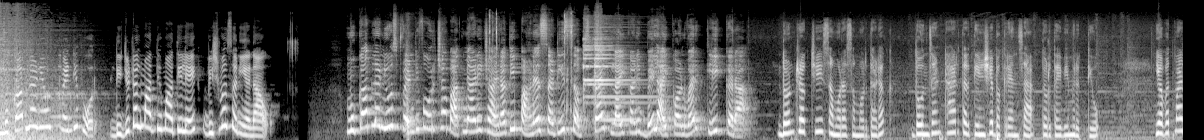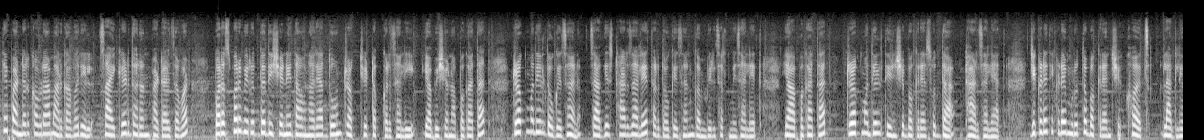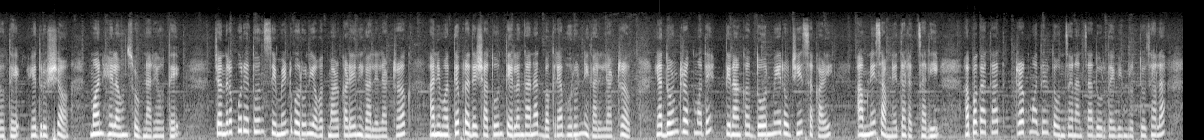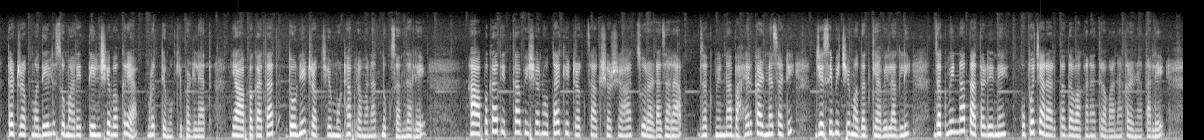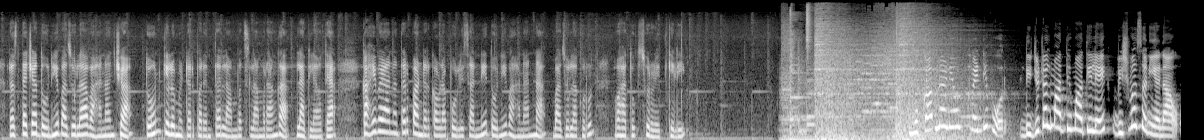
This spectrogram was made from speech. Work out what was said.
Mukabala news twenty four digital माध्यमातील एक विश्वसनीय नाव. मुकाबला न्यूज ट्वेंटी फोरच्या बातम्या आणि जाहिराती पाहण्यासाठी सबस्क्राईब लाईक आणि बेल आयकॉनवर क्लिक करा. दोन ट्रकची समोरासमोर धडक दोन जण ठार तर तीनशे बकऱ्यांचा दुर्दैवी मृत्यू. यवतमाळ ते पांढरकवडा मार्गावरील सायखेड धरण फाट्याजवळ परस्पर विरुद्ध दिशेने धावणाऱ्या दोन ट्रकची टक्कर झाली. या भीषण अपघातात ट्रकमधील दोघेजण जागीच ठार झाले तर दोघेजण गंभीर जखमी झालेत. या अपघातात ट्रकमधील तीनशे बकऱ्यासुद्धा ठार झाल्यात. जिकडे तिकडे मृत बकऱ्यांचे खच लागले होते. हे दृश्य मन हेलावून सोडणारे होते. चंद्रपूर येथून सिमेंट भरून यवतमाळकडे निघालेला ट्रक आणि मध्य प्रदेशातून तेलंगणात बकऱ्या भरून निघालेला ट्रक. या दोन ट्रकमध्ये दिनांक दोन मे रोजी सकाळी आमने सामने धडक झाली. अपघातात ट्रकमधील दोन जणांचा दुर्दैवी मृत्यू झाला. तर ट्रकमधील सुमारे तीनशे बकऱ्या मृत्युमुखी पडल्यात. या अपघातात दोन्ही ट्रकचे मोठ्या प्रमाणात नुकसान झाले. हा अपघात इतका भीषण होता की ट्रकचा अक्षरशः चुराडा झाला. जखमींना बाहेर काढण्यासाठी जेसीबीची मदत घ्यावी लागली. जखमींना तातडीने उपचारार्थ दवाखान्यात रवाना करण्यात आले. रस्त्याच्या दोन्ही बाजूला वाहनांच्या दोन किलोमीटरपर्यंत लांबच लांब रांगा लागल्या होत्या. काही वेळानंतर पांढरकवडा पोलिसांनी दोन्ही वाहनांना बाजूला करून वाहतूक सुरळीत केली. Mukabala news twenty four digital माध्यमातील एक विश्वसनीय नाव.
